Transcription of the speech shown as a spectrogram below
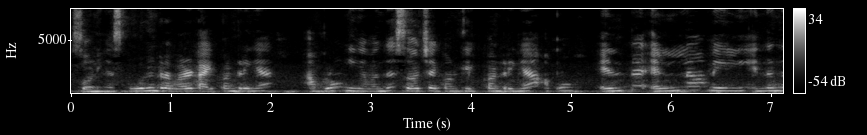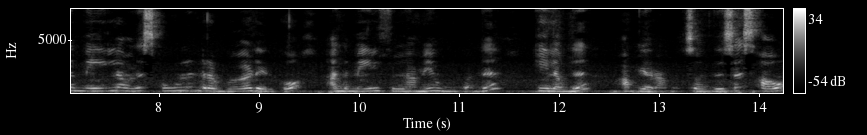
so நீங்க ஸ்கூல்ன்ற வேர்ட் டைப் பண்றீங்க அப்புறம் நீங்கள் வந்து சர்ச் ஐக்கான் கிளிக் பண்ணுறீங்க அப்புறம் எந்த எல்லா மெயிலையும் எந்தெந்த மெயிலில் வந்து ஸ்கூலுன்ற வேர்டு இருக்கோ அந்த மெயில் ஃபுல்லாமே உங்களுக்கு வந்து கீழே வந்து அப்பியர் ஆகும் so this is how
